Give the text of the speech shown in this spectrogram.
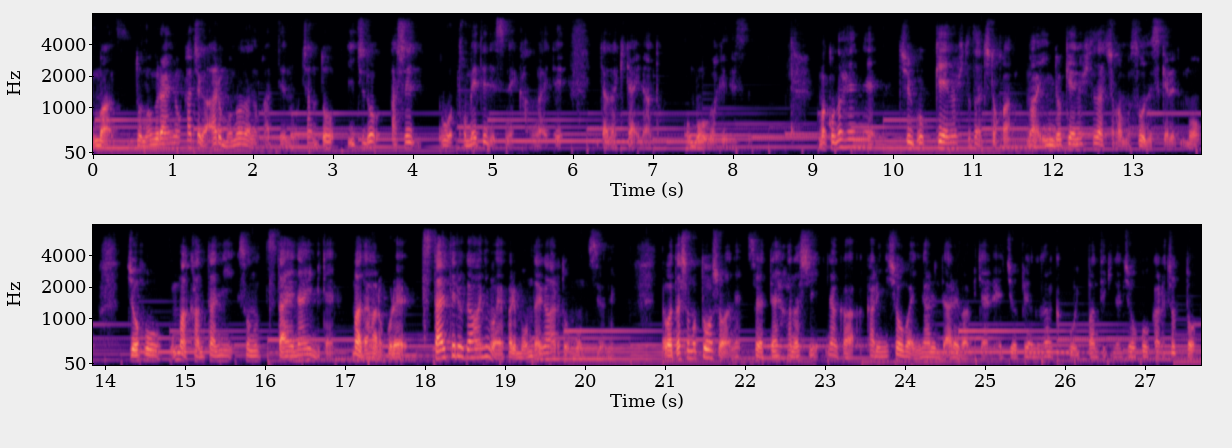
まあどのぐらいの価値があるものなのかっていうのをちゃんと一度足を止めてですね、考えていただきたいなと思うわけです。まあ、この辺ね、中国系の人たちとか、まあ、インド系の人たちとかもそうですけれども、情報をまあ簡単にその伝えないみたいな。まあだからこれ、伝えてる側にもやっぱり問題があると思うんですよね。私も当初はね、そうやって話、なんか仮に商売になるんであればみたいなエチオピアのなんかこう一般的な情報からちょっと、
